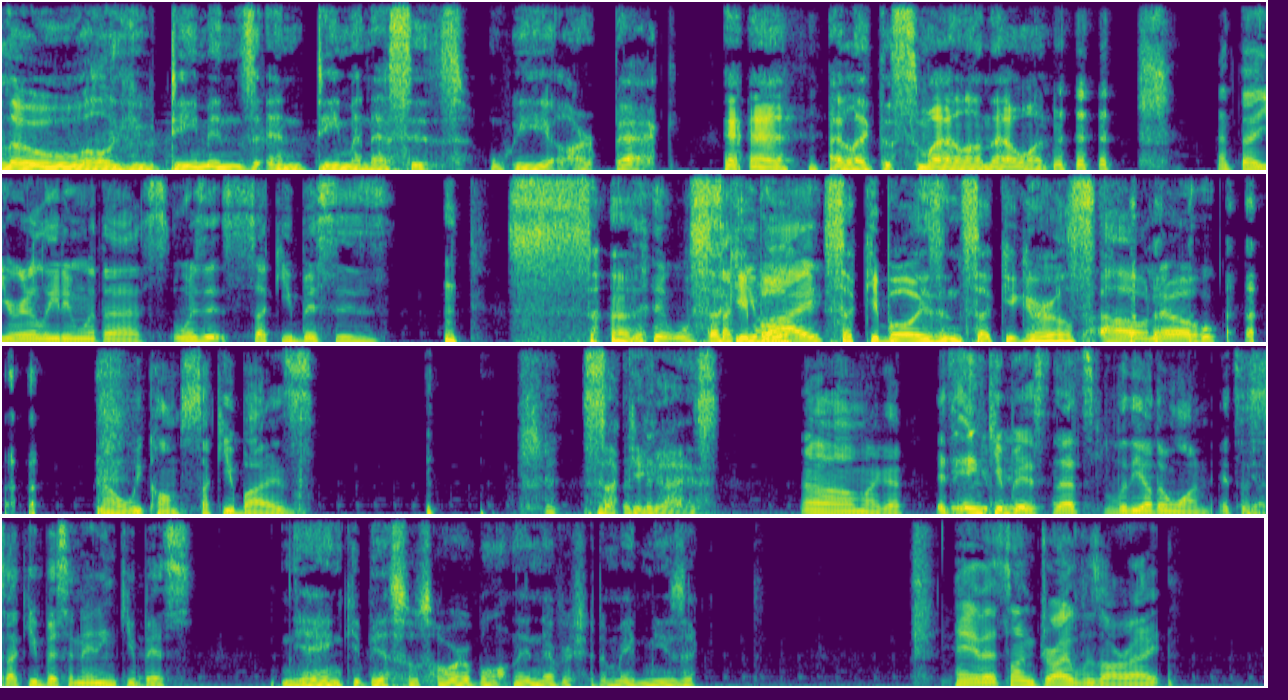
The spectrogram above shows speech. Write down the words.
Hello, all you demons and demonesses. We are back. I like the smile on that one. I thought you were gonna lead in with uh, us. what is it, succubuses? S- sucky, Succubi? boy, sucky boys and sucky girls. Oh no, no, we call them succubis. Sucky guys. Oh my god, it's incubus. That's the other one. It's a succubus and an incubus. Yeah, Incubus was horrible. They never should have made music. Hey, that song "Drive" was all right.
